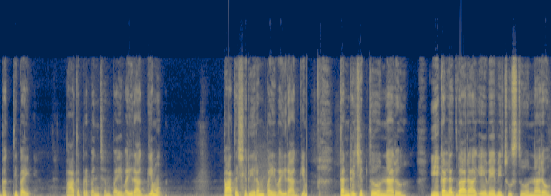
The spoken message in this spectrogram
భక్తిపై పాత ప్రపంచంపై వైరాగ్యము. పాత శరీరంపై వైరాగ్యం తండ్రి చెప్తూ ఉన్నారు ఈ కళ్ళ ద్వారా ఏవేవి చూస్తూ ఉన్నారో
